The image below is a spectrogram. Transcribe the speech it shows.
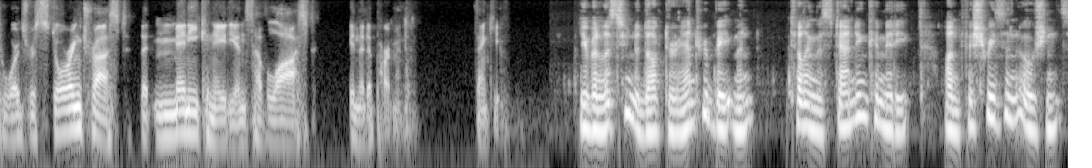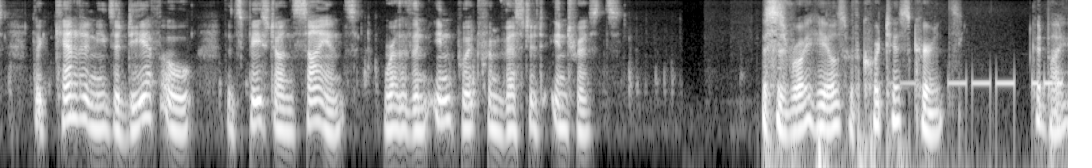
towards restoring trust that many Canadians have lost in the department. Thank you. You've been listening to Dr. Andrew Bateman telling the Standing Committee on Fisheries and Oceans that Canada needs a DFO that's based on science rather than input from vested interests. This is Roy Hales with Cortes Currents. Goodbye.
